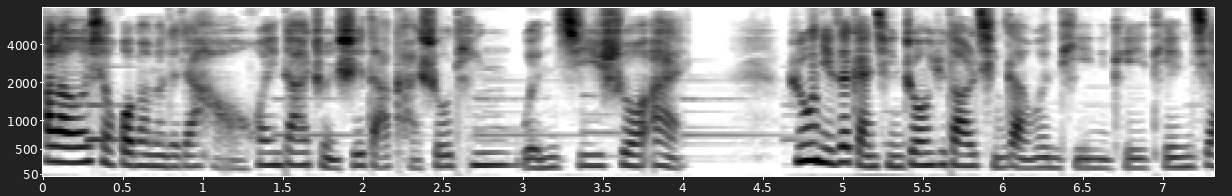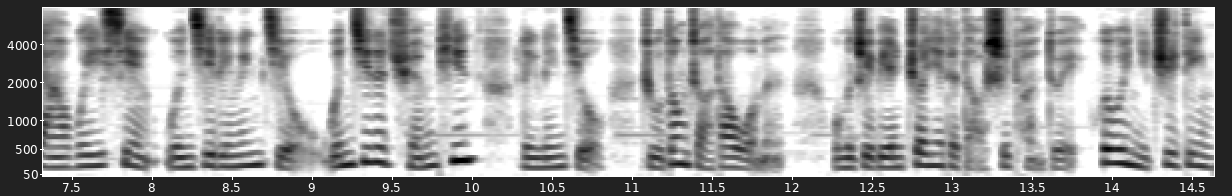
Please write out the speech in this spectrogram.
Hello，小伙伴们，大家好，欢迎大家准时打卡收听《文姬说爱》。如果你在感情中遇到了情感问题，你可以添加微信文姬零零九，文姬的全拼零零九，主动找到我们，我们这边专业的导师团队会为你制定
